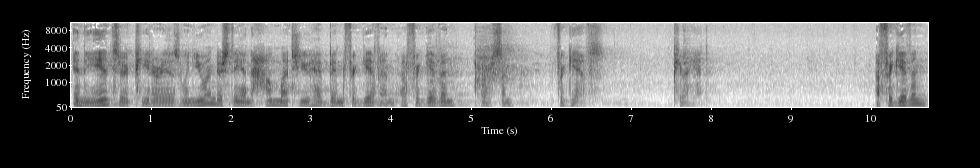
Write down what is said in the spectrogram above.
And the answer, Peter, is when you understand how much you have been forgiven, a forgiven person forgives. Period. A forgiven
